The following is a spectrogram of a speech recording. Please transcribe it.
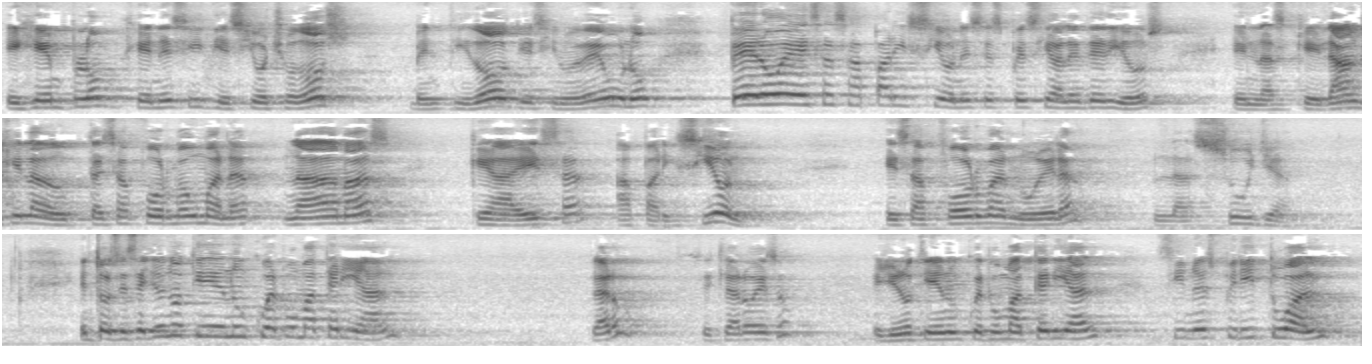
Ejemplo, Génesis 18.2, 22, 19.1. Pero esas apariciones especiales de Dios, en las que el ángel adopta esa forma humana, nada más que a esa aparición. Esa forma no era la suya. Entonces ellos no tienen un cuerpo material, ¿claro? ¿Sí claro eso? Ellos no tienen un cuerpo material, sino espiritual.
